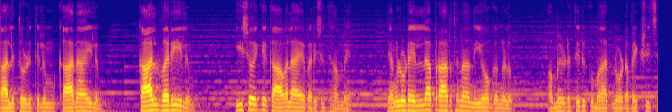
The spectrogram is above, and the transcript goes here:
കാലിത്തൊഴുത്തിലും കാനായിലും കാൽവരിയിലും ഈശോയ്ക്ക് കാവലായ പരിശുദ്ധ അമ്മേ ഞങ്ങളുടെ എല്ലാ പ്രാർത്ഥനാ നിയോഗങ്ങളും അമ്മയുടെ തിരുക്കുമാരനോട് അപേക്ഷിച്ച്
